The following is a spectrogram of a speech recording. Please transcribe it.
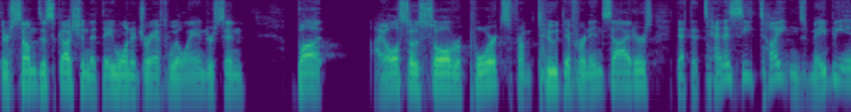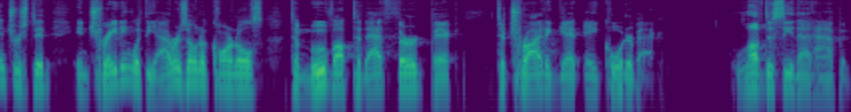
There's some discussion that they want to draft Will Anderson, but I also saw reports from two different insiders that the Tennessee Titans may be interested in trading with the Arizona Cardinals to move up to that third pick to try to get a quarterback. Love to see that happen.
